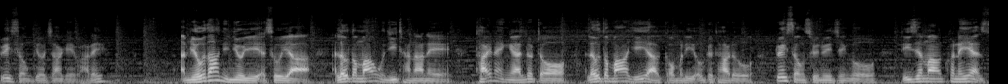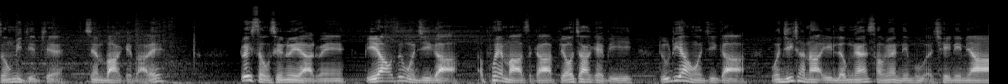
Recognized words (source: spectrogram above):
တွေ့ဆုံပြောကြားခဲ့ပါတယ်။အမျိုးသားညီညွတ်ရေးအစိုးရအလုပ်သမားဝန်ကြီးဌာနနဲ့ထိုင်းနိုင်ငံလွှတ်တော်အလုပ်သမားရေးရာကော်မတီဥက္ကဋ္ဌတို့တွေ့ဆုံဆွေးနွေးခြင်းကိုဒီဇင်ဘာ9ရက် Zoom meeting ဖြင့်ကျင်းပခဲ့ပါတယ်။တွေ့ဆုံဆွေးနွေးရာတွင်ပြည်ထောင်စုဝန်ကြီးကအဖွင့်မှာစကားပြောကြားခဲ့ပြီးဒုတိယဝန်ကြီးကဝန်ကြီးဌာန၏လုပ်ငန်းဆောင်ရွက်နေမှုအခြေအနေများ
